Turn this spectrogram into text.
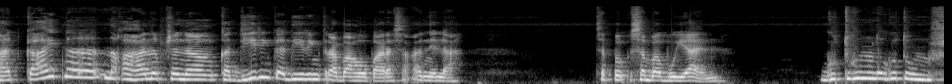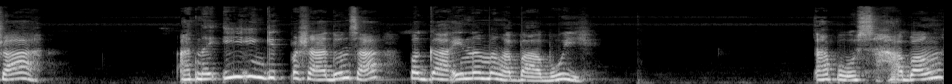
At kahit na nakahanap siya ng kadiring-kadiring trabaho para sa kanila, sa, sa babuyan, gutom na gutom siya. At naiinggit pa siya dun sa pagkain ng mga baboy. Tapos, habang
